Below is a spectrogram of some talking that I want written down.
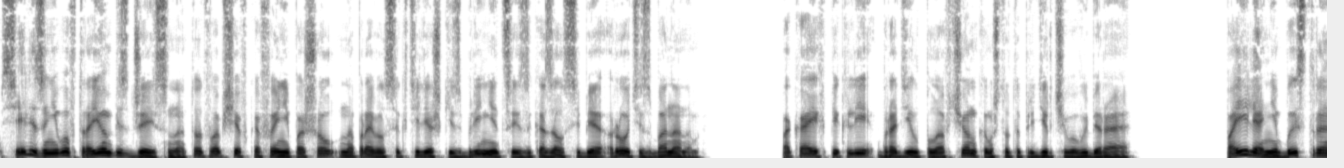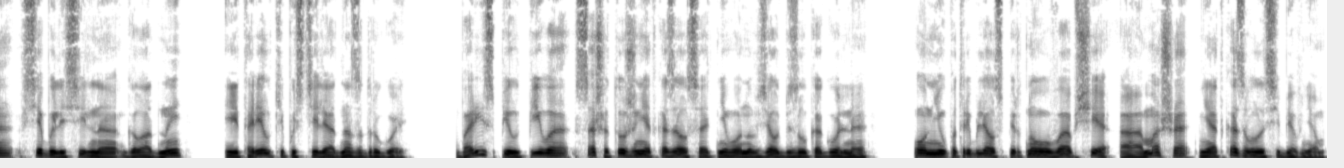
Сели за него втроем без Джейсона. Тот вообще в кафе не пошел, направился к тележке с блинницей и заказал себе роти с бананом. Пока их пекли, бродил по ловчонкам, что-то придирчиво выбирая. Поели они быстро, все были сильно голодны, и тарелки пустили одна за другой. Борис пил пиво, Саша тоже не отказался от него, но взял безалкогольное. Он не употреблял спиртного вообще, а Маша не отказывала себе в нем.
